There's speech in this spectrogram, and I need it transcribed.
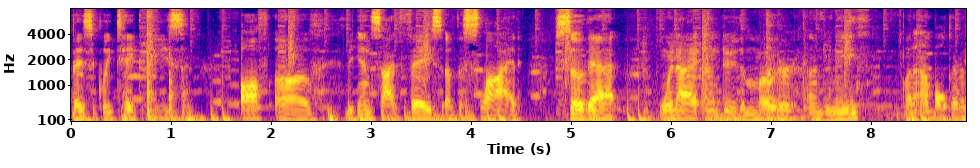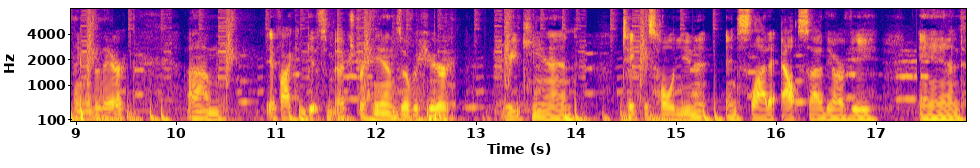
basically take these off of the inside face of the slide so that when I undo the motor underneath, when I unbolt everything under there, um, if I can get some extra hands over here, we can take this whole unit and slide it outside the RV and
